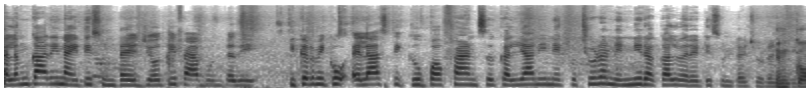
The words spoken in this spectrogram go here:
కలంకారీ నైటీస్ ఉంటాయి జ్యోతి ఫ్యాబ్ ఉంటుంది. ఇక్కడ మీకు elastic puff hands Kalyani neck చూడండి ఎన్ని రకాల వెరైటీస్ ఉంటాయి చూడండి. ఇంకో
